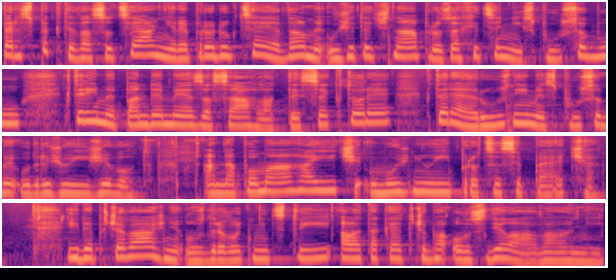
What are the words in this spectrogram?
Perspektiva sociální reprodukce je velmi užitečná pro zachycení způsobů, kterými pandemie zasáhla ty sektory, které různými způsoby udržují život a napomáhají či umožňují procesy péče. Jde převážně o zdravotnictví, ale také třeba o vzdělávání.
